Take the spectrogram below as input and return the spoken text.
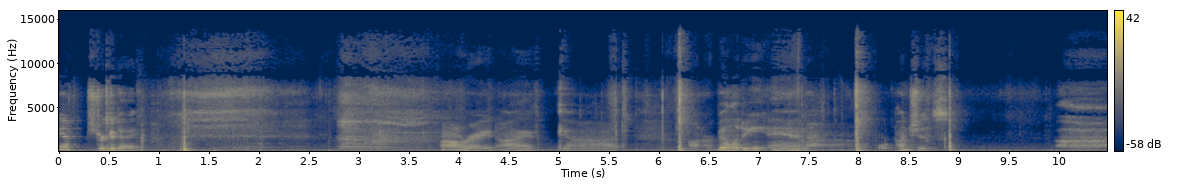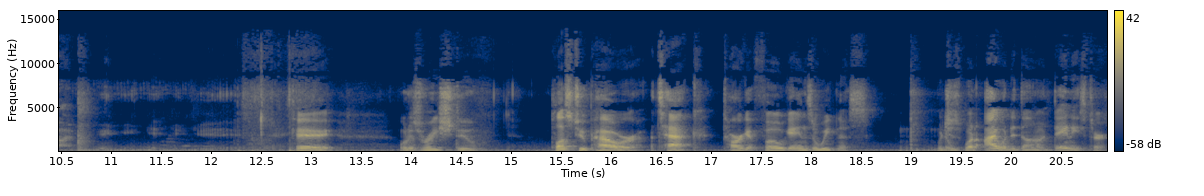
Yeah, Strigaday. Alright, I've got vulnerability and four punches. Okay. What does Ra's do? Plus two power. Attack. Target foe gains a weakness. Which is what I would have done on Danny's turn.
